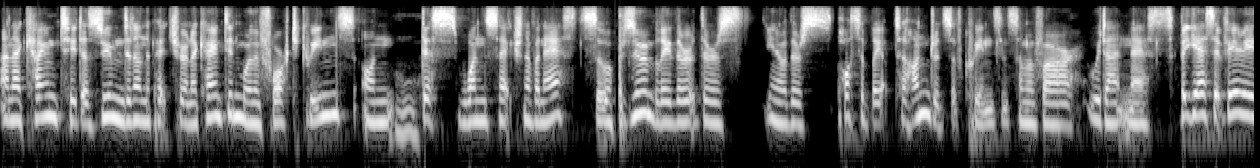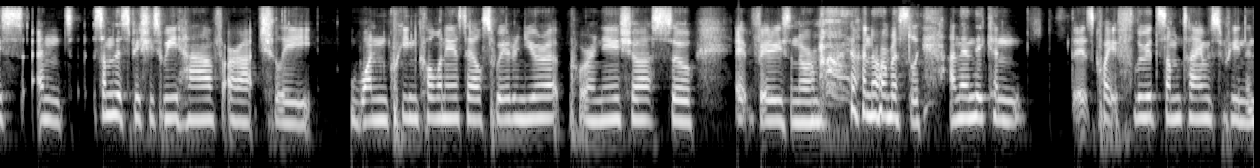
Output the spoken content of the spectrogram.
And I counted, I zoomed in on the picture and I counted more than 40 queens on Ooh. this one section of a nest. So presumably there, there's you know, there's possibly up to hundreds of queens in some of our wood ant nests. But yes, it varies. And some of the species we have are actually one queen colonies elsewhere in Europe or in Asia. So it varies enorm- enormously. And then they can, it's quite fluid sometimes between,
